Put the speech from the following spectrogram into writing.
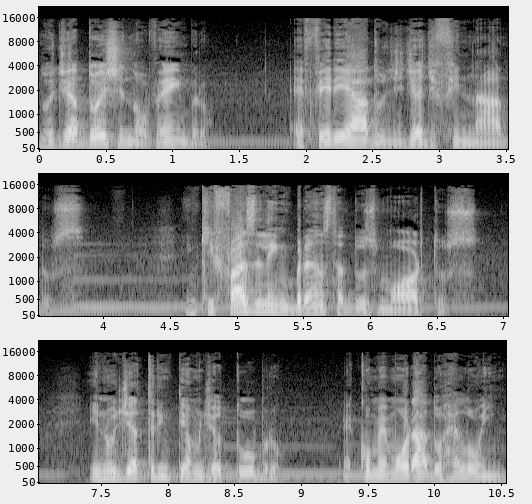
No dia 2 de novembro é feriado de Dia de Finados, em que faz lembrança dos mortos, e no dia 31 de outubro é comemorado o Halloween.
